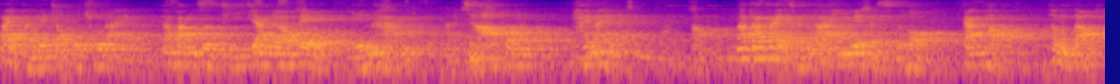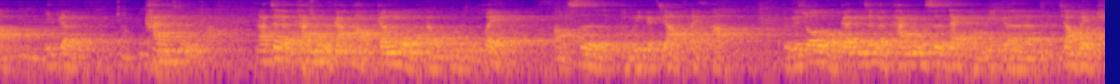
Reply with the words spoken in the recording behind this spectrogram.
贷款也缴不出来。那房子即将要被银行啊查封拍卖了。那他在成大医院的时候，刚好碰到哈一个看护。那这个刊物刚好跟我的母会啊是同一个教会啊，比如说我跟这个刊物是在同一个教会聚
